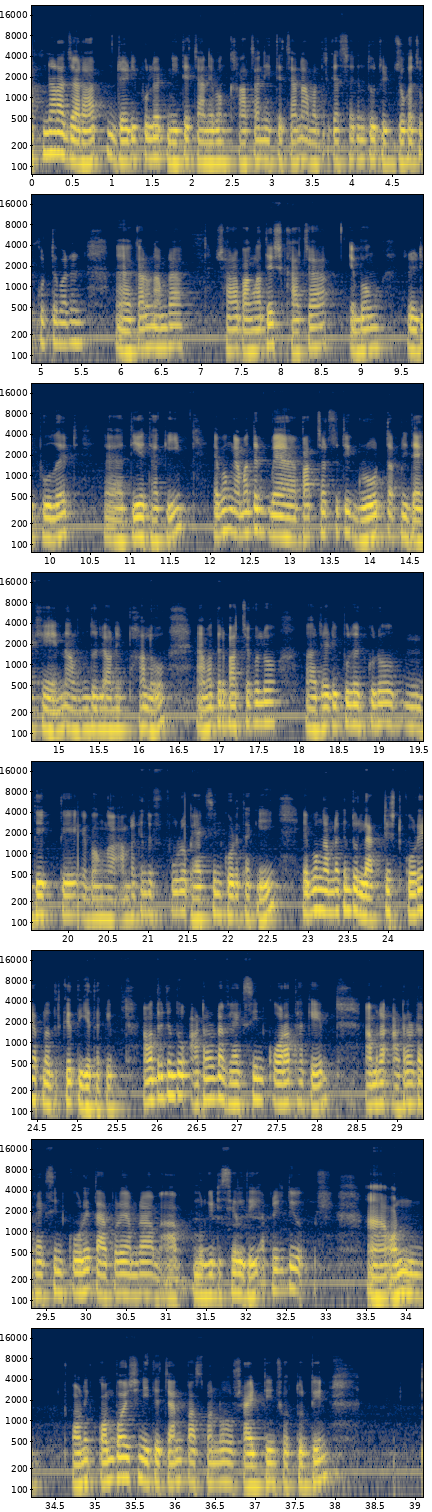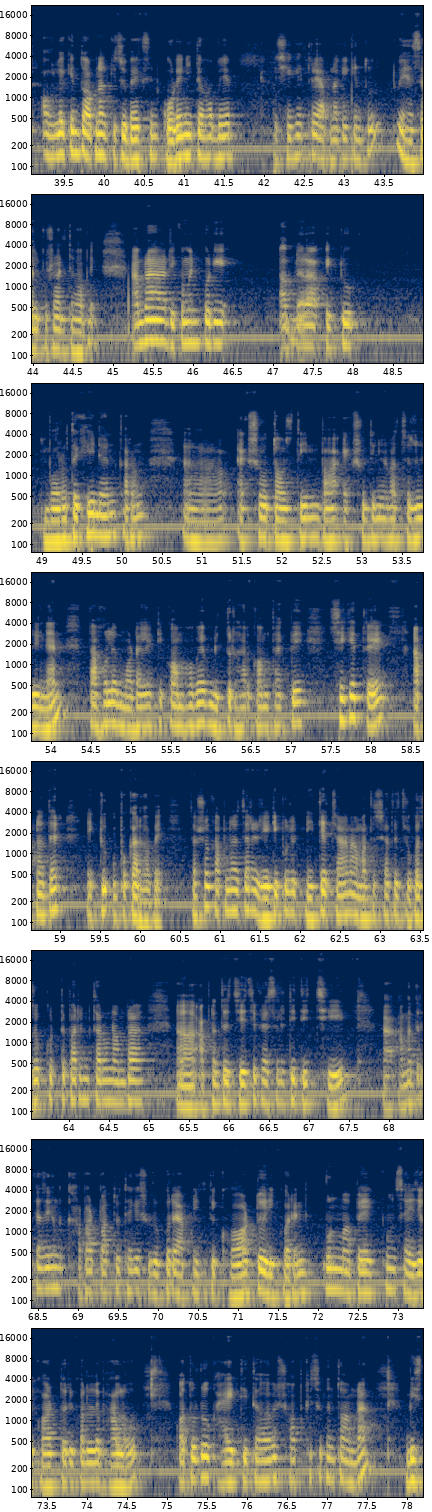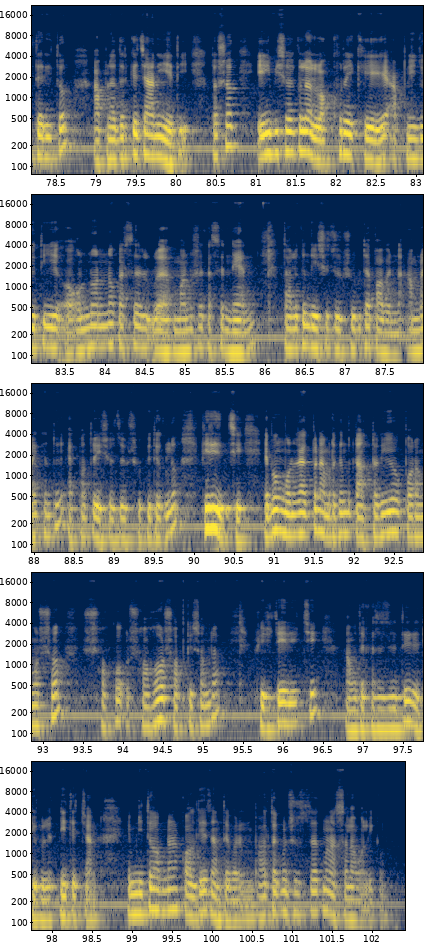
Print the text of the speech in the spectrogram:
আপনারা যারা রেডি পুলেট নিতে চান এবং খাঁচা নিতে চান আমাদের কাছে কিন্তু যোগাযোগ করতে পারেন। কারণ আমরা সারা বাংলাদেশ খাঁচা এবং রেডি পুলেট আহ, দিয়ে থাকি। এবং আমাদের বাচ্চার যদি গ্রোথ আপনি দেখেন, আলহামদুলিল্লাহ অনেক ভালো। আমাদের বাচ্চাগুলো রেডি পুলেটগুলো দেখতে এবং আমরা কিন্তু পুরো ভ্যাকসিন করে থাকি এবং আমরা কিন্তু ল্যাব টেস্ট করে আপনাদেরকে দিয়ে থাকি। আমাদের কিন্তু আঠারোটা ভ্যাকসিন করা থাকে। আমরা আঠারোটা ভ্যাকসিন করে তারপরে আমরা মুরগিটি সেল দিই। আপনি যদি অনেক কম বয়সে নিতে চান, পাঁচপান্ন, ষাট দিন, সত্তর দিন তাহলে কিন্তু আপনার কিছু ভ্যাকসিন করে নিতে হবে। সেক্ষেত্রে আপনাকে কিন্তু একটু হ্যাসেল পোষাতে হবে। আমরা রিকমেন্ড করি আপনারা একটু বড় দেখেই নেন, কারণ একশো দশ দিন বা একশো দিনের বাচ্চা যদি নেন, তাহলে মর্টালিটি কম হবে, মৃত্যুর হার কম থাকবে। সেক্ষেত্রে আপনাদের একটু উপকার হবে। দর্শক, আপনারা যারা রেডি বুলেট নিতে চান, আমাদের সাথে যোগাযোগ করতে পারেন, কারণ আমরা আপনাদের যে যে ফ্যাসিলিটি দিচ্ছি আমাদের কাছে কিন্তু খাবার পাত্র থেকে শুরু করে আপনি যদি ঘর তৈরি করেন, কোন মাপে, কোন সাইজে ঘর তৈরি করলে ভালো কতটুকু হাইট দিতে হবে সব কিছু কিন্তু আমরা বিস্তারিত আপনাদেরকে জানিয়ে দিই। দর্শক, এই বিষয়গুলো লক্ষ্য রেখে আপনি যদি অন্য অন্য কাছের মানুষের কাছে নেন, তাহলে কিন্তু এই সুযোগ সুবিধা পাবেন না। আমরাই কিন্তু একমাত্র এই সুযোগ সুবিধাগুলো ফিরিয়ে দিচ্ছি। এবং মনে রাখবেন, আমরা কিন্তু ডাক্তারিও পরামর্শ সহ- সব কিছু আমরা ফ্রিতেই দিচ্ছি। আমাদের কাছে যদি রেডি নিতে চান, এমনিতেও আপনারা কল দিয়ে জানতে পারেন। ভালো থাকবেন, সুস্থ থাকবেন। আসসালামু আলাইকুম।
